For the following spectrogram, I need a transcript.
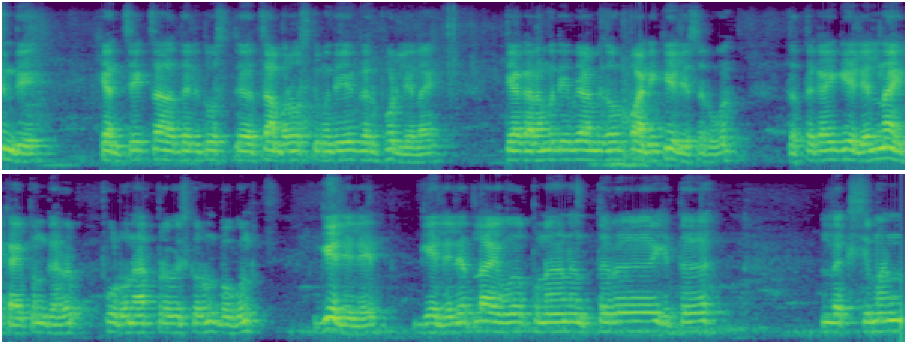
शिंदे यांचं एक चा दलित वस्ती चांबर वस्तीमध्ये एक घर फोडलेलं आहे. त्या घरामध्ये बी आम्ही जाऊन पाणी केले सर्व. तर तर काही गेलेलं नाही. काय पण घर फोडून आत प्रवेश करून बघून गेलेले आहेत. गेलेले आहे व पुन्हा नंतर इथं लक्ष्मण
